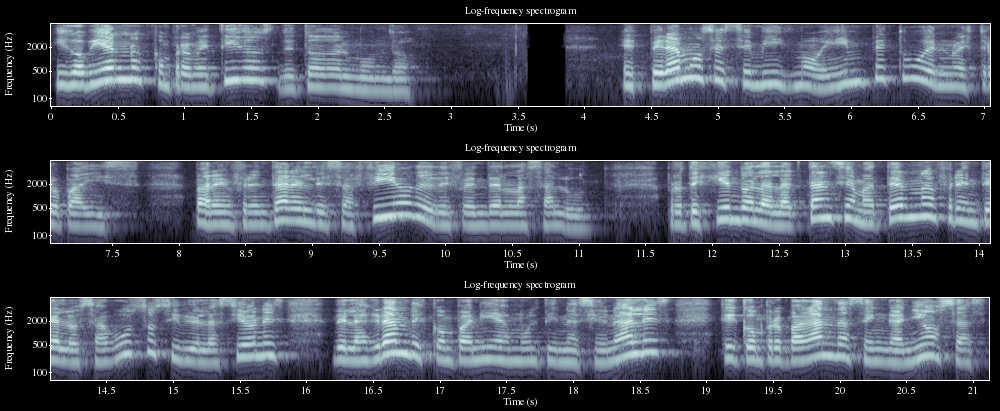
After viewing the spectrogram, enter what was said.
y gobiernos comprometidos de todo el mundo. Esperamos ese mismo ímpetu en nuestro país para enfrentar el desafío de defender la salud, protegiendo a la lactancia materna frente a los abusos y violaciones de las grandes compañías multinacionales que con propagandas engañosas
